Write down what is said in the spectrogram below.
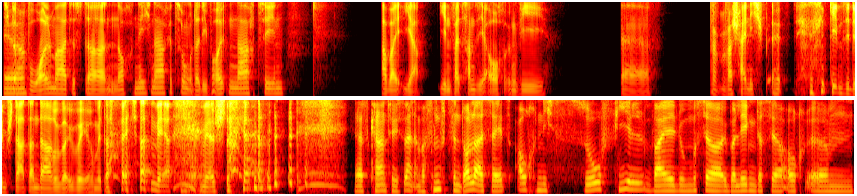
Ich Ja. glaube, Walmart ist da noch nicht nachgezogen oder die wollten nachziehen. Aber ja, jedenfalls haben sie auch irgendwie äh, wa- wahrscheinlich äh, geben sie dem Staat dann darüber über ihre Mitarbeiter mehr, mehr Steuern. Ja, das kann natürlich sein, aber 15 Dollar ist ja jetzt auch nicht so viel, weil du musst ja überlegen, dass ja auch ähm,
